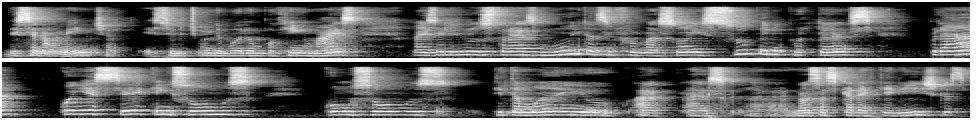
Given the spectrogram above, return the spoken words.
decenalmente. Esse último demorou um pouquinho mais, mas ele nos traz muitas informações super importantes para conhecer quem somos, como somos, que tamanho, a, as a, nossas características.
